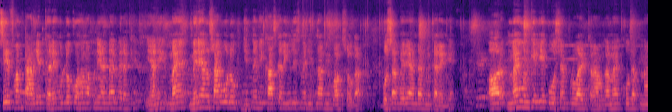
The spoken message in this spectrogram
सिर्फ़ हम टारगेट करें, उन लोग को हम अपने अंडर में रखें। यानी मैं, मेरे अनुसार वो लोग जितने भी, खासकर इंग्लिश में जितना भी वर्क्स होगा, वो सब मेरे अंडर में करेंगे। और मैं उनके लिए क्वेश्चन प्रोवाइड कराऊँगा। मैं खुद अपना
